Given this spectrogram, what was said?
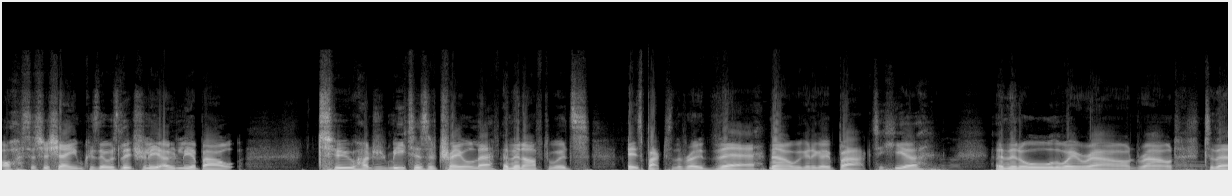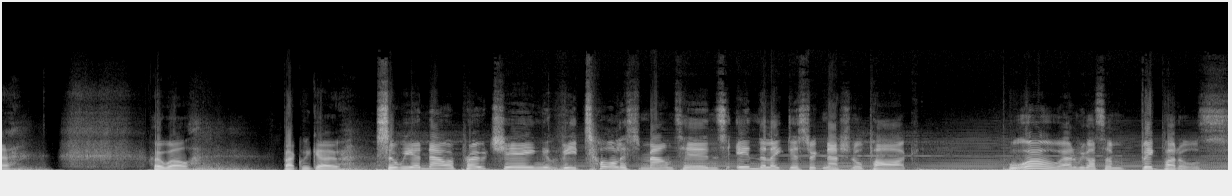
Oh, such a shame because there was literally only about 200 meters of trail left, and then afterwards it's back to the road there. Now we're going to go back to here uh-huh. and then all the way around, round to there. Oh well, back we go. So we are now approaching the tallest mountains in the Lake District National Park. Whoa, and we got some big puddles.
